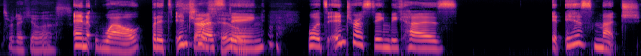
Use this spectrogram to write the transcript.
It's ridiculous. and well, but it's interesting. Well, it's interesting because it is much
